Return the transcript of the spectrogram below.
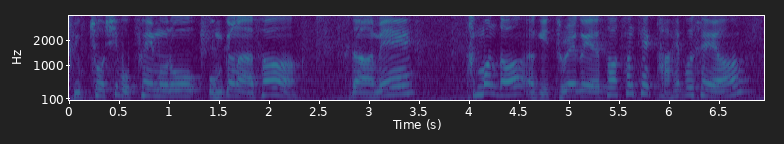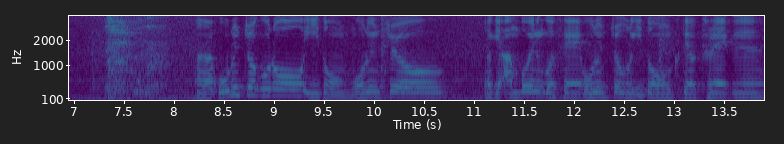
6초 15프레임으로 옮겨놔서 그 다음에 한 번 더 여기 드래그해서 선택 다 해보세요. 아, 오른쪽으로 이동, 오른쪽 여기 안 보이는 곳에 오른쪽으로 이동, 그대로 드래그.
